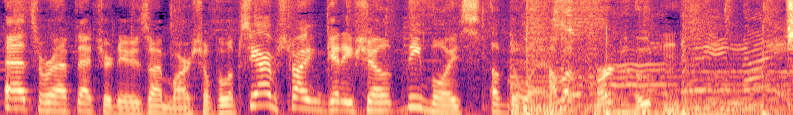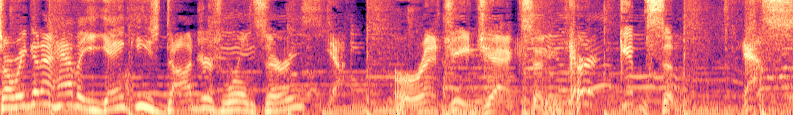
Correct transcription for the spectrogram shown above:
That's a wrap. That's your news. I'm Marshall Phillips, the Armstrong and Getty Show, the voice of the West. How about Burt Hooton? so are we going to have a Yankees Dodgers World Series? Yeah. Reggie Jackson, Kirk Gibson. Yes.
